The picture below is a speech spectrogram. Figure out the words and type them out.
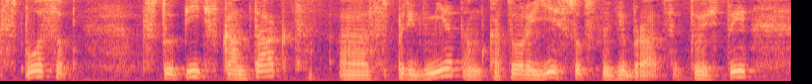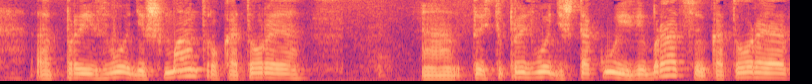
способ вступить в контакт э, с предметом, который есть, собственно, вибрация. То есть ты э, производишь мантру, которая То есть ты производишь такую вибрацию, которая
